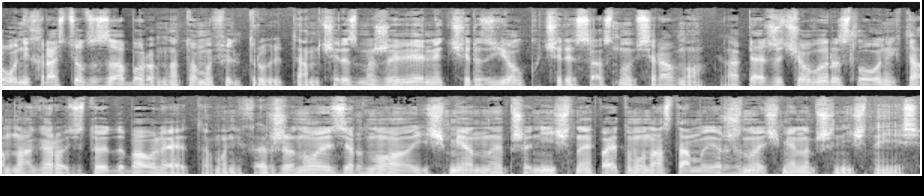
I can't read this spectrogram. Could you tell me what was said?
что у них растет за забором, на том и фильтруют. Там через можжевельник, через елку, через сосну, все равно. Опять же, что выросло у них там на огороде, то и добавляют. Там у них ржаное зерно, ячменное, пшеничное. Поэтому у нас там и ржаное, и ячменное, пшеничное есть.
